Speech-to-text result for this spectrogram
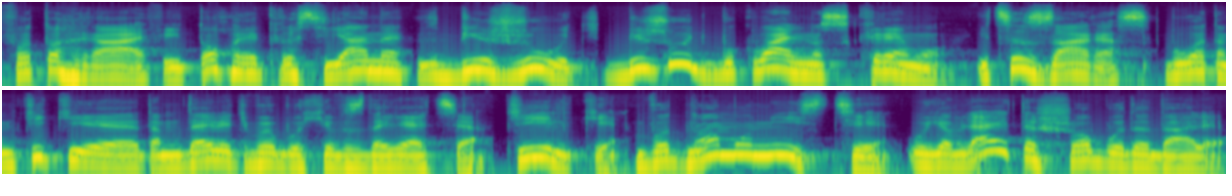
фотографій, фотографій того, як росіяни біжуть, біжуть буквально з Криму, і це зараз було там тільки там 9 вибухів, здається, тільки в одному місці. Уявляєте, що буде далі?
